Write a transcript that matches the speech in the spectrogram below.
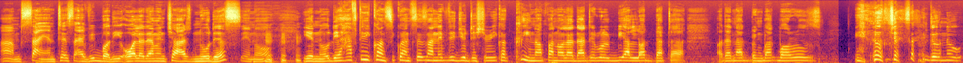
um scientist. Everybody, all of them in charge know this. You know. you know, there have to be consequences, and if the judiciary could clean up and all of that, it will be a lot better. Other than that, bring back Burroughs. You know, just I don't know.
